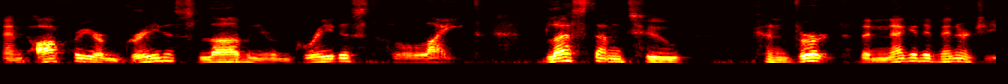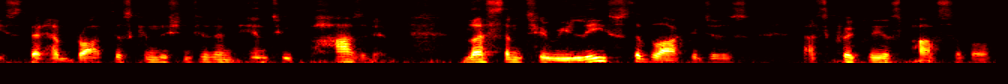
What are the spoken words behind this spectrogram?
and offer your greatest love and your greatest light. Bless them to convert the negative energies that have brought this condition to them into positive. Bless them to release the blockages as quickly as possible.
